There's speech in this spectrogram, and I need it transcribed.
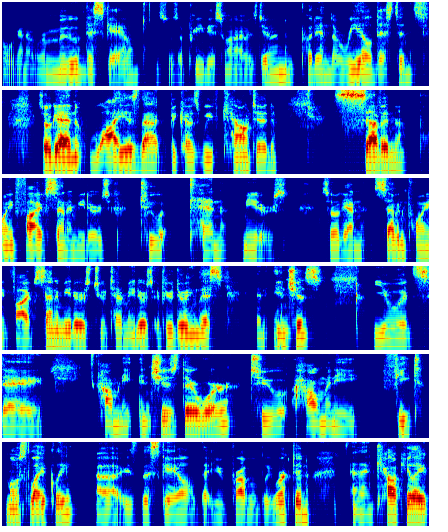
we're going to remove the scale. This was a previous one I was doing, put in the real distance. So again, why is that? Because we've counted 7.5 centimeters to 10 meters. So again, 7.5 centimeters to 10 meters. If you're doing this in inches, you would say how many inches there were to how many feet most likely uh, is the scale that you probably worked in, and then calculate.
